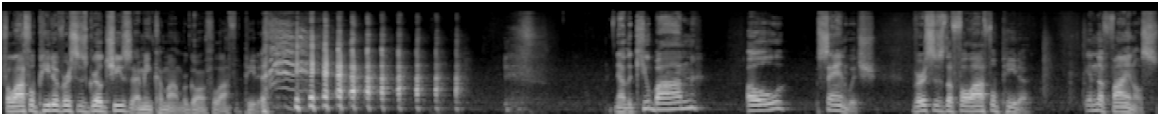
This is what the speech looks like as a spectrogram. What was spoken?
Falafel pita versus grilled cheese. I mean, come on, we're going falafel pita. now the Cuban O sandwich versus the falafel pita in the finals.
